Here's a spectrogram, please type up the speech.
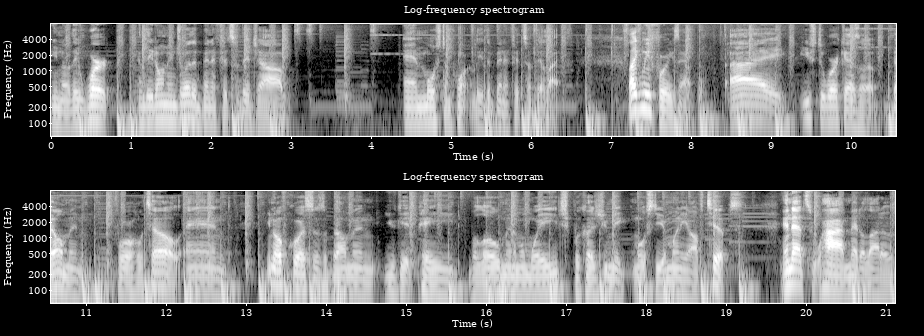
you know, they work and they don't enjoy the benefits of their job, and most importantly, the benefits of their life. Like me, for example, I used to work as a bellman for a hotel, and you know, of course, as a bellman, you get paid below minimum wage because you make most of your money off tips and that's how I met a lot of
